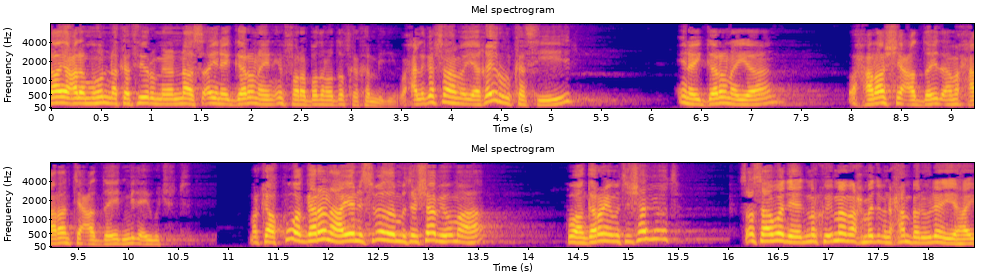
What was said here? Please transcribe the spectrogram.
laa yaclamuhunna kaiiru min annaas aynay garanayn in fara badanoo dadka ka midii waxaa laga fahmayaa hayru lkasiir inay garanayaan oo xalaashii caddayd ama xaaraantii caddayd mid ay ugu jirto marka kuwa garanaayo nisbadooda mutashaabih uma aha kuwaan garanaya mutashaabih u tahy saas aawadeed axmed ibnu xambal leeyahay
